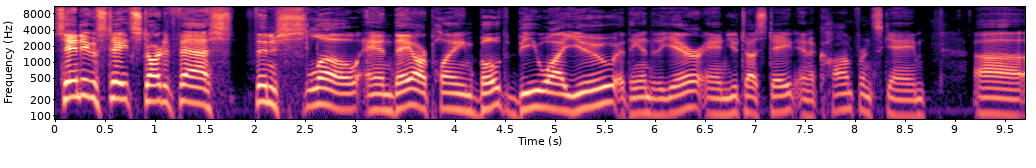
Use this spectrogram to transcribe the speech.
San Diego State started fast, finished slow, and they are playing both BYU at the end of the year and Utah State in a conference game. Uh,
